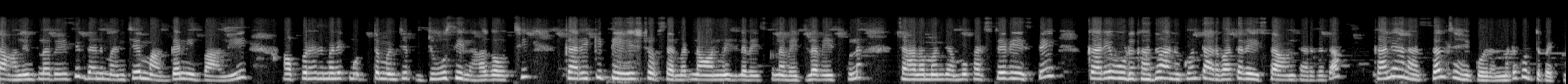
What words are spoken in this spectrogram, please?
తాలింపులో వేసి దాన్ని మంచిగా మగ్గనివ్వాలి. అప్పుడు అది మనకి మొత్తం మంచి జ్యూసీ లాగా వచ్చి కర్రీకి టేస్ట్ వస్తుంది మరి నాన్ వెజ్లో వేసుకున్న వెజ్లో వేసుకున్న చాలామంది అమ్మ ఫస్టే వేస్తే కర్రీ ఉడకదు అనుకుని తర్వాత వేస్తూ ఉంటారు కదా. కానీ అలా అస్సలు చేయకూడదు అనమాట గుర్తుపెట్టు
